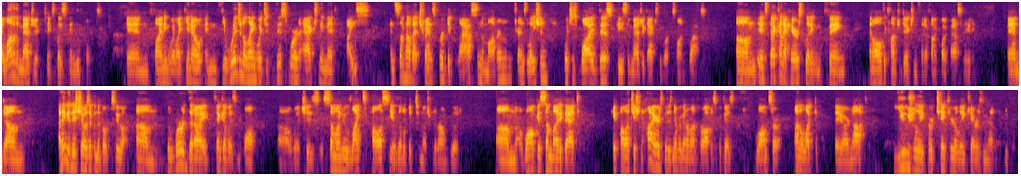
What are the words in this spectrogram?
a lot of the magic takes place in loopholes, in finding where, like you know, in the original language, this word actually meant ice, and somehow that transferred to glass in the modern translation which is why this piece of magic actually works on glass. Um, it's that kind of hair splitting thing and all the contradictions that I find quite fascinating. And um, I think this shows up in the book too. Um, the word that I think of is wonk, uh, which is someone who likes policy a little bit too much for their own good. Um, a wonk is somebody that a politician hires but is never going to run for office because wonks are unelectable. They are not usually particularly charismatic people.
